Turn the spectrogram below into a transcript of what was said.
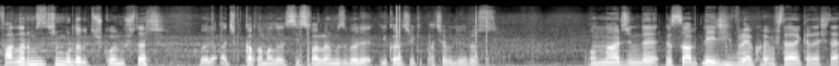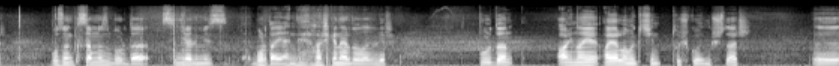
farlarımız için burada bir tuş koymuşlar. Böyle açıp kapamalı. Sis farlarımızı böyle yukarı çekip açabiliyoruz. Onun haricinde hız sabitleyiciyi buraya koymuşlar arkadaşlar. Uzun kısamız burada. Sinyalimiz burada yani. Başka nerede olabilir? Buradan aynayı ayarlamak için tuş koymuşlar. Ee,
